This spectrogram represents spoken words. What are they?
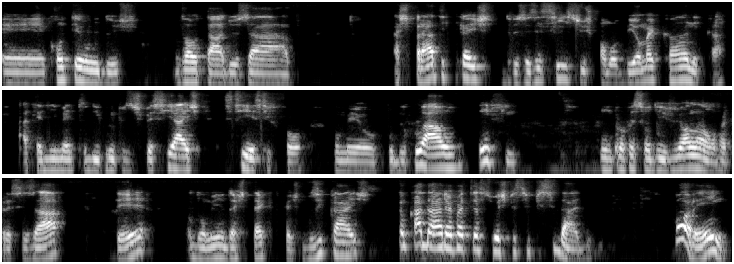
é, conteúdos voltados a as práticas dos exercícios, como biomecânica, atendimento de grupos especiais, se esse for o meu público-alvo, enfim. Um professor de violão vai precisar ter o domínio das técnicas musicais, então cada área vai ter a sua especificidade. Porém,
